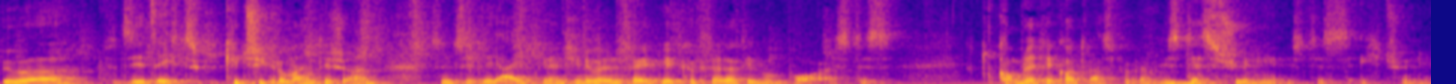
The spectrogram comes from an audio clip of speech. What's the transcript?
über, das hört sich jetzt echt kitschig romantisch an, sind so die Eichhörnchen über den Feld geküpft, da dachte ich mir, boah, ist das komplette Kontrastprogramm. Ist das schön hier, ist das echt schön hier.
